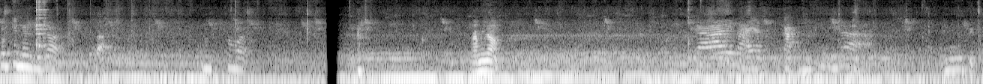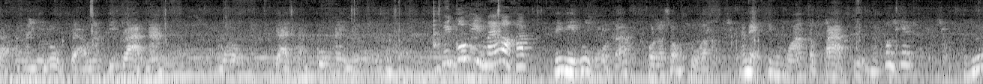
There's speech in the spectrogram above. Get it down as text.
ก็กินอันนี้ได้ได้อืมทำไมมาพี่น้องได้ไหนอะกัดที่นี่ได้นี่ไปตัดทำไมมีลูกไปเอาน้ำพริกราดนะแล้วยายทำกุ้งให้นี่มีกุ้งอีกไหมเหรอครับ นี่มีลูกหมดแล้วคนละสองตัวนั่นแหละกินหัวกับป้าขึ้นนะโอเคเออ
